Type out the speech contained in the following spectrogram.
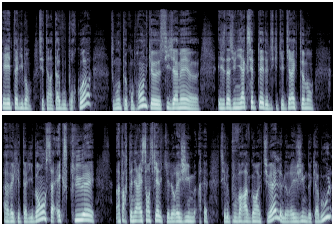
et les talibans. C'était un tabou pourquoi? Tout le monde peut comprendre que si jamais euh, les États-Unis acceptaient de discuter directement avec les talibans, ça excluait un partenaire essentiel qui est le régime, c'est le pouvoir afghan actuel, le régime de Kaboul,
